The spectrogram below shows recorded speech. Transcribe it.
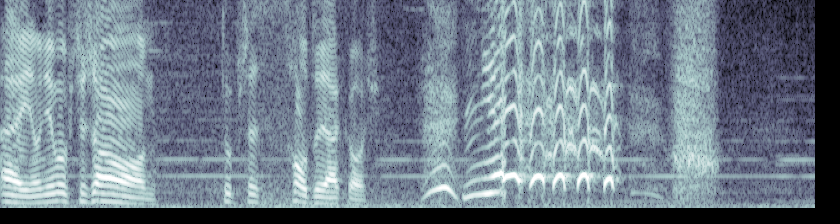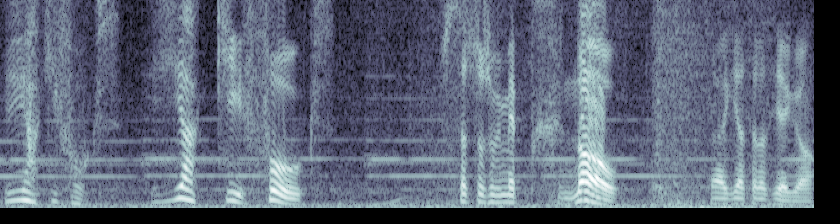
Ej, no nie mówcie, że on! Tu przez schody jakoś. Nie! Jaki fuks. Jaki fuks. Wystarczyło, żeby mnie pchnął. Tak ja teraz jego.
